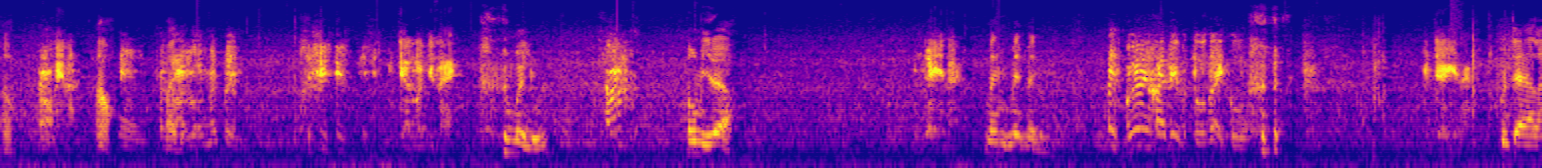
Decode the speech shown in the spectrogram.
อ้าวไหนนะเอ้า อืมสตาร์ทรถไม่เป็น กุญแจรถอยู่ไหน ไม่รู้ ฮะ ต้องมีด้วยเหรอกุญแจอยู่ไหนไม่ไม่ไม่รู้เฮ้ยใครปิดประตูใส่กูกุญแจอยู่ไหนกุญแจอะไร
